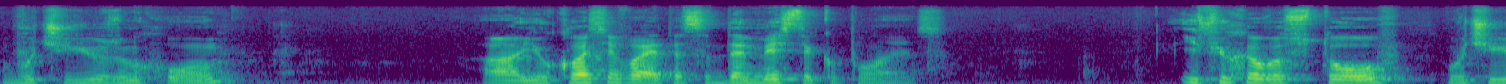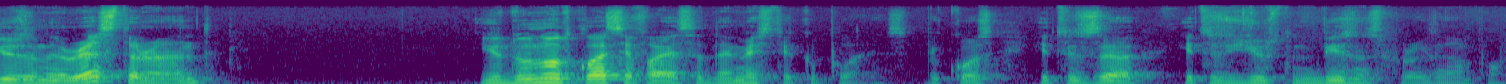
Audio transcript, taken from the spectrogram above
which you use in home, uh, you classify it as a domestic appliance. If you have a stove which you use in a restaurant, you do not classify as a domestic appliance because it is, it is used in business, for example.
